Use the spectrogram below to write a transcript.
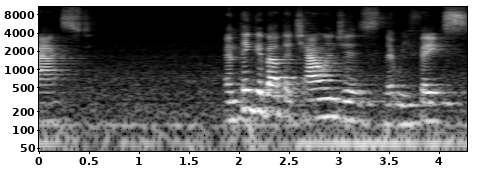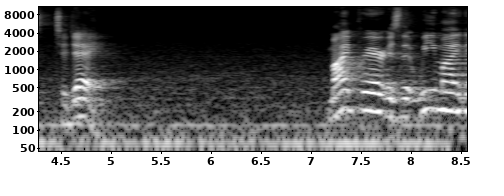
past, and think about the challenges that we face today. My prayer is that we might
